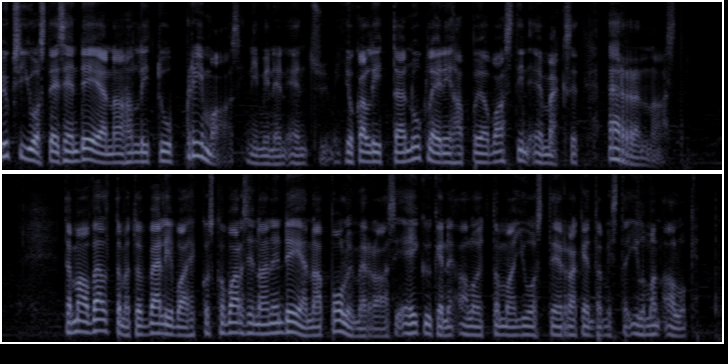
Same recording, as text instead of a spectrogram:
Yksi juosteiseen DNAhan liittyy primaasi-niminen entsyymi, joka liittää nukleinihappoja vastin emäkset RNAsta. Tämä on välttämätön välivaihe, koska varsinainen DNA-polymeraasi ei kykene aloittamaan juosteen rakentamista ilman aluketta.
